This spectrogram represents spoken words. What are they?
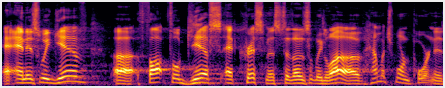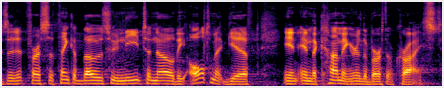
And, and as we give uh, thoughtful gifts at Christmas to those that we love, how much more important is it for us to think of those who need to know the ultimate gift in, in the coming or in the birth of Christ?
